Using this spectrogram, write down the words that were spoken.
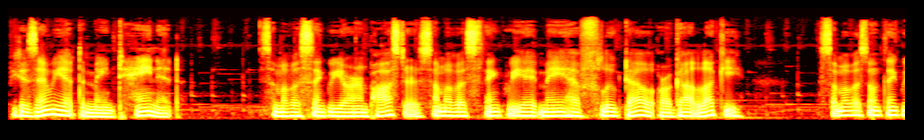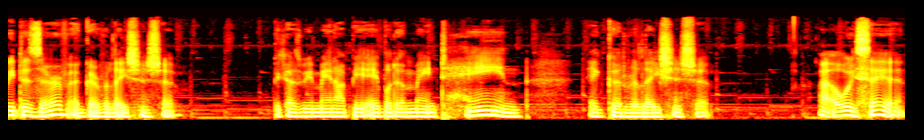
because then we have to maintain it. Some of us think we are imposters. Some of us think we may have fluked out or got lucky. Some of us don't think we deserve a good relationship because we may not be able to maintain a good relationship. I always say it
